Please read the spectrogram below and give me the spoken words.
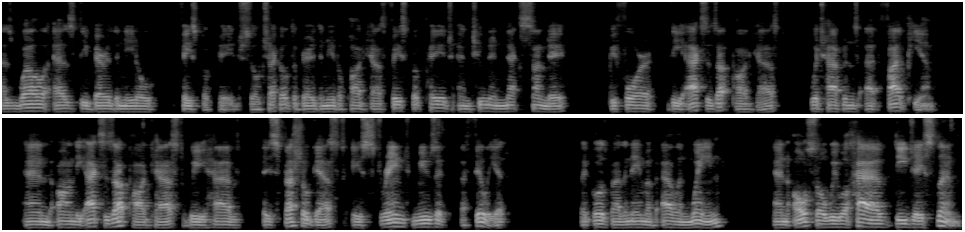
as well as the Bury the Needle Facebook page. So check out the Bury the Needle podcast Facebook page and tune in next Sunday before the Axes Up podcast, which happens at 5 p.m. And on the Axes Up podcast, we have a special guest, a strange music affiliate that goes by the name of Alan Wayne. And also, we will have DJ Slim,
